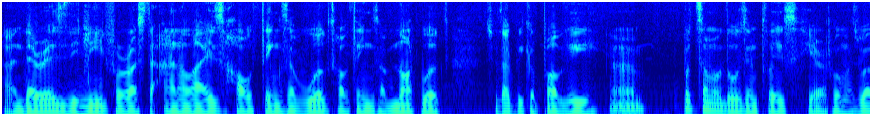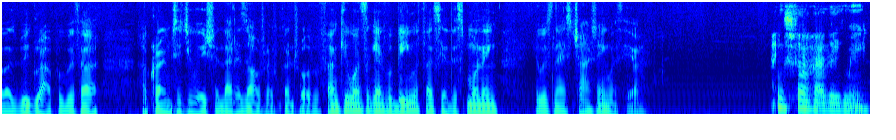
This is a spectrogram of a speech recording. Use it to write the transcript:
And there is the need for us to analyze how things have worked, how things have not worked, so that we could probably um, put some of those in place here at home as well as we grapple with a, a crime situation that is out of control. But thank you once again for being with us here this morning. It was nice chatting with you. Thanks for having me.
